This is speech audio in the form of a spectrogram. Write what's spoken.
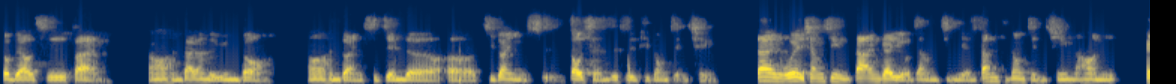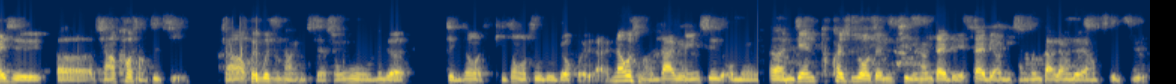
都不要吃饭，然后很大量的运动，然后很短时间的呃极端饮食，造成就是体重减轻。但我也相信大家应该有这样的经验，当体重减轻，然后你开始呃想要犒赏自己，想要恢复正常饮食的时候，那个减重的体重的速度就回来。那为什么很大的原因是我们呃你今天快速瘦身，基本上代表代表你产生大量热量赤字，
